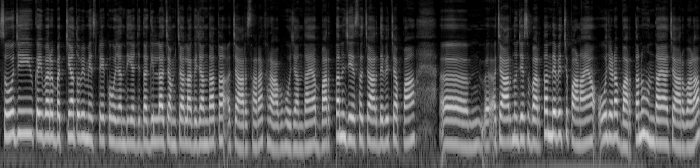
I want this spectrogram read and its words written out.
ਸੋ ਜੀ, ਕਈ ਵਾਰ ਬੱਚਿਆਂ ਤੋਂ ਵੀ ਮਿਸਟੇਕ ਹੋ ਜਾਂਦੀ ਹੈ ਜਿੱਦਾਂ ਗਿੱਲਾ ਚਮਚਾ ਲੱਗ ਜਾਂਦਾ ਤਾਂ ਅਚਾਰ ਸਾਰਾ ਖਰਾਬ ਹੋ ਜਾਂਦਾ ਆ। ਬਰਤਨ ਜਿਸ ਅਚਾਰ ਦੇ ਵਿੱਚ ਆਪਾਂ ਅਚਾਰ ਨੂੰ ਜਿਸ ਬਰਤਨ ਦੇ ਵਿੱਚ ਪਾਣਾ ਆ, ਉਹ ਜਿਹੜਾ ਬਰਤਨ ਹੁੰਦਾ ਆ ਅਚਾਰ ਵਾਲਾ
